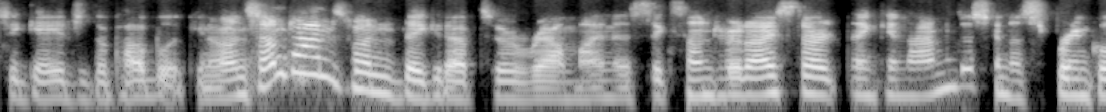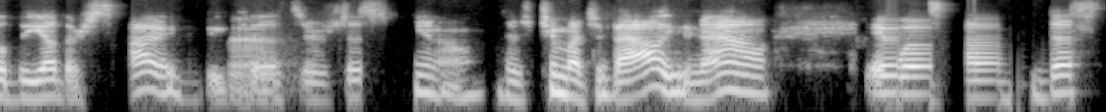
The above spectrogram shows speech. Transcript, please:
to gauge the public, you know. And sometimes when they get up to around minus six hundred, I start thinking I'm just going to sprinkle the other side because yeah. there's just you know there's too much value now. It was uh, Dust,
